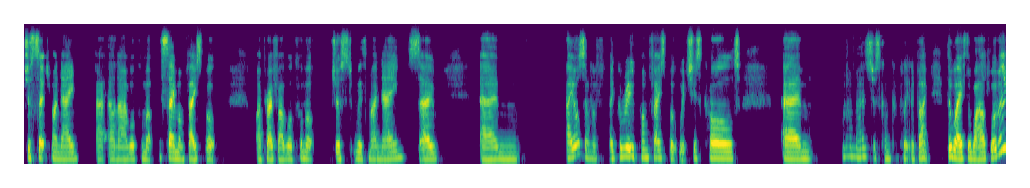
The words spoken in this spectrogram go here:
just search my name uh, and I will come up. The same on Facebook. My profile will come up just with my name. So um, I also have a, a, group on Facebook which is called, um, my mind's just gone completely blank, The Way of the Wild Woman.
